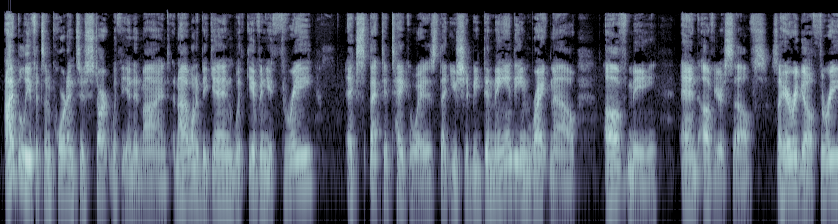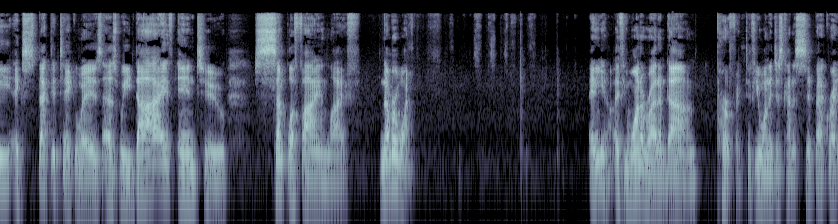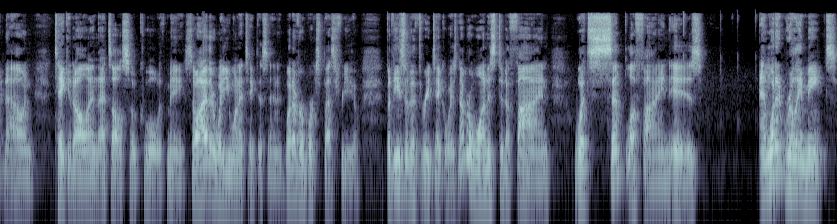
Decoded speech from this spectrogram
I believe it's important to start with the end in mind, and I want to begin with giving you three expected takeaways that you should be demanding right now of me and of yourselves. So here we go three expected takeaways as we dive into simplifying life. Number one, and you know, if you want to write them down, perfect. If you want to just kind of sit back right now and take it all in, that's also cool with me. So either way you want to take this in, whatever works best for you. But these are the three takeaways. Number one is to define what simplifying is and what it really means.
